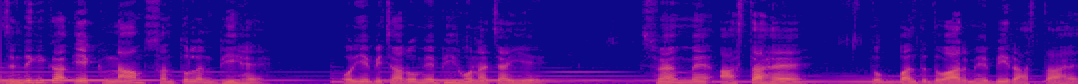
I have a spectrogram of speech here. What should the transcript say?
ज़िंदगी का एक नाम संतुलन भी है और ये विचारों में भी होना चाहिए। स्वयं में आस्था है तो बंद द्वार में भी रास्ता है।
